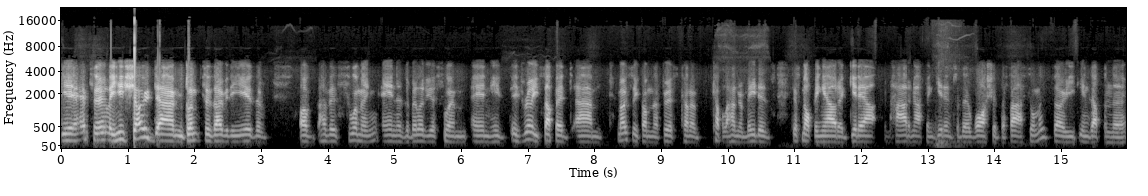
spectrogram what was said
Yeah, absolutely. He showed um, glimpses over the years of, of, of his swimming and his ability to swim, and he's he's really suffered um, mostly from the first kind of couple of hundred meters, just not being able to get out hard enough and get into the wash of the fast swimmers. So he ends up in the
